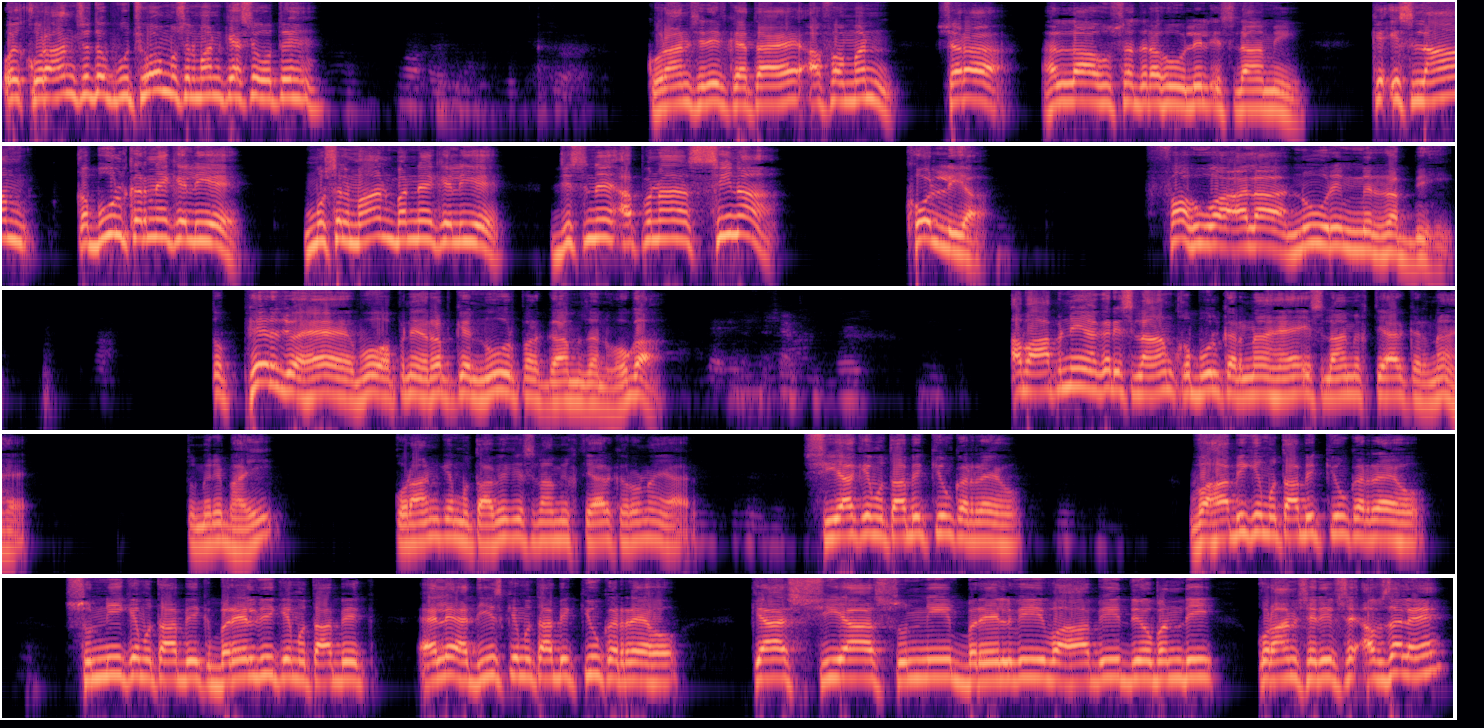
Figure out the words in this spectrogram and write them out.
وہ قرآن سے تو پوچھو، مسلمان کیسے ہوتے ہیں؟ قرآن شریف کہتا ہے افامن شرح اللہ صدرہ اسلامی کہ اسلام قبول کرنے کے لیے، مسلمان بننے کے لیے جس نے اپنا سینا کھول لیا فہوا اعلی نور ربی ہی تو پھر جو ہے وہ اپنے رب کے نور پر گامزن ہوگا۔ اب آپ نے اگر اسلام قبول کرنا ہے، اسلام اختیار کرنا ہے، تو میرے بھائی، قرآن کے مطابق اسلام اختیار کرو نا یار۔ شیعہ کے مطابق کیوں کر رہے ہو؟ وہابی کے مطابق کیوں کر رہے ہو؟ سنی کے مطابق، بریلوی کے مطابق، اہل حدیث کے مطابق کیوں کر رہے ہو؟ کیا شیعہ، سنی، بریلوی، وہابی، دیوبندی قرآن شریف سے افضل ہیں؟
